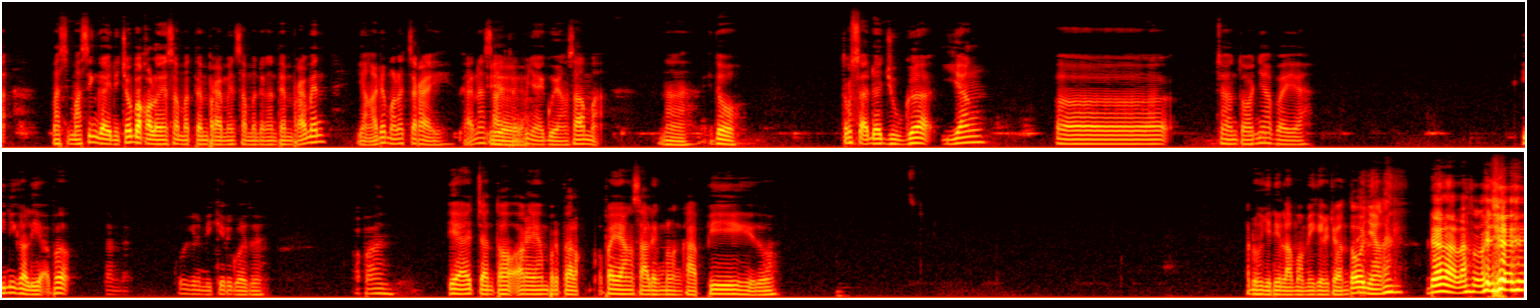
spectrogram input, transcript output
masing-masing nggak ini. Coba kalau yang sama temperamen sama dengan temperamen, yang ada malah cerai karena Iya, sama iya. punya ego yang sama. Nah, itu. Terus ada juga yang eh contohnya apa ya? Ini kali ya apa? Gue gini mikir gue tuh. Apaan? Ya contoh orang yang bertolak apa yang saling melengkapi gitu. Aduh jadi lama mikir contohnya kan. Udah lah langsung aja.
